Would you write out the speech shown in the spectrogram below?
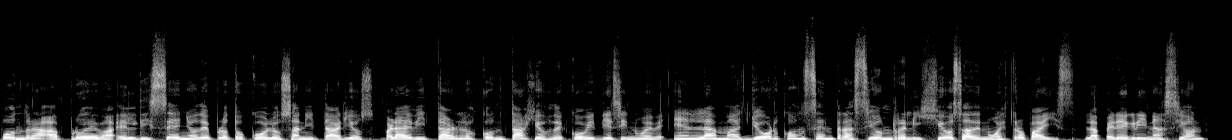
pondrá a prueba el diseño de protocolos sanitarios para evitar los contagios de COVID-19 en la mayor concentración religiosa de nuestro país, la peregrinación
